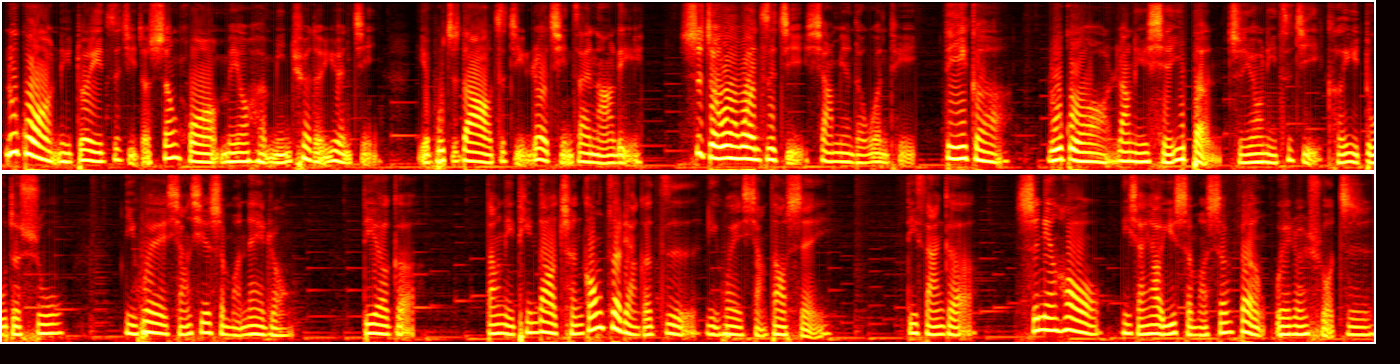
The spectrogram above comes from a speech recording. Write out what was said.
如果你对于自己的生活没有很明确的愿景，也不知道自己热情在哪里，试着问问自己下面的问题：第一个，如果让你写一本只有你自己可以读的书，你会想写什么内容？第二个，当你听到“成功”这两个字，你会想到谁？第三个。十年后，你想要以什么身份为人所知？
